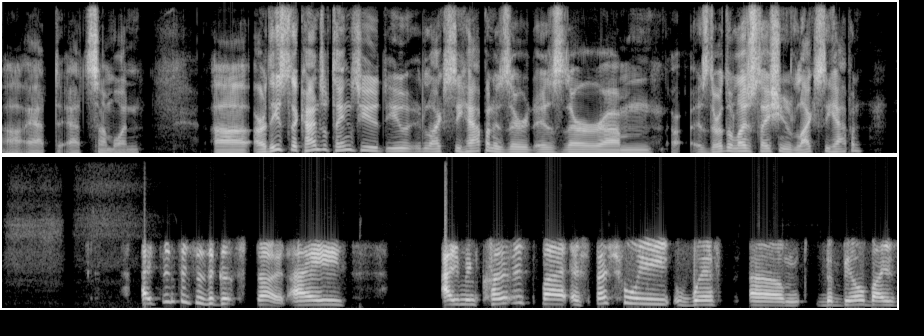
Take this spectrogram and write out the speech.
uh, at at someone. Uh, are these the kinds of things you you like to see happen? Is there is there um, is there the legislation you'd like to see happen? I think this is a good start. I I'm encouraged by, especially with um, the bill by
